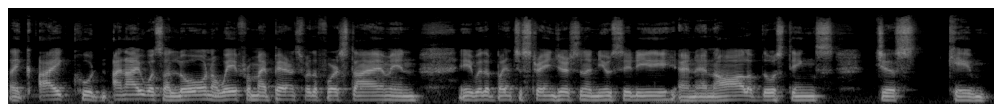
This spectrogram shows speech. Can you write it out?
Like I could, and I was alone, away from my parents for the first time, in, in with a bunch of strangers in a new city, and and all of those things just came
